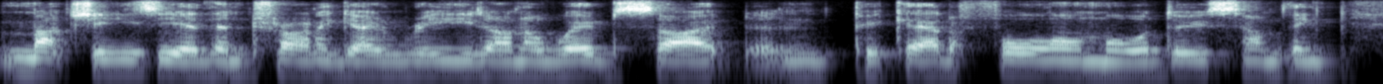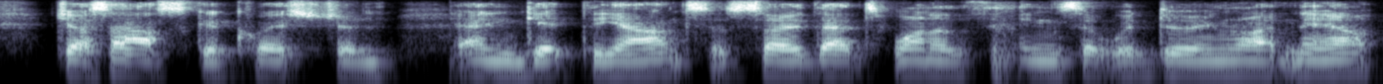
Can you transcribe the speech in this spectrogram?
much easier than trying to go read on a website and pick out a form or do something just ask a question and get the answer. So that's one of the things that we're doing right now.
